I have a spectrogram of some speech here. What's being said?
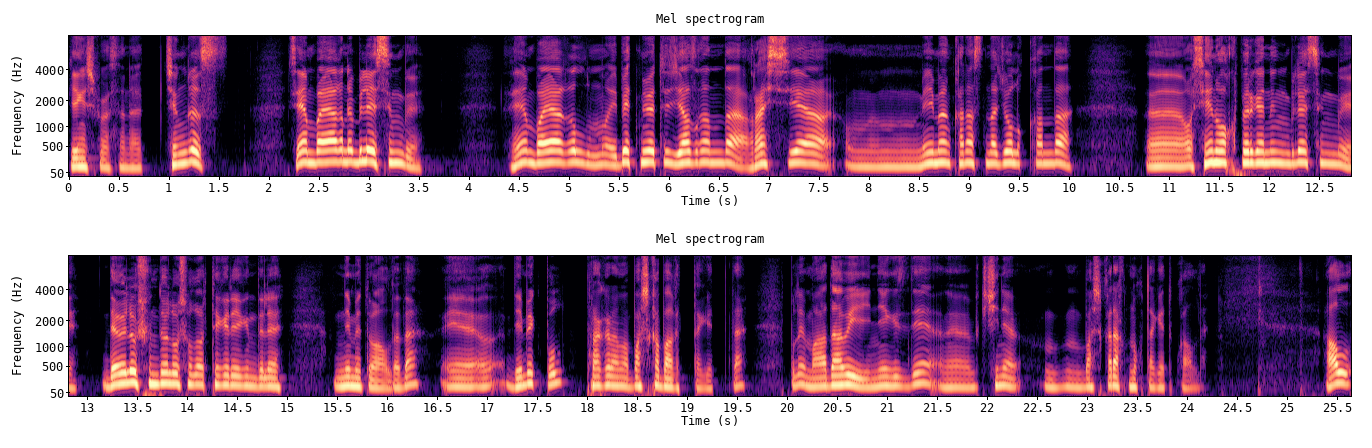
кеңешбек асаналиев чыңгыз сен баягыны билесиңби сен баягы бетме бет жазганда россия мейманканасында жолукканда сен окуп бергениңди билесиңби деп эле ушундай эле ошолор тегерегинде эле неметип алды да демек бул программа башка багытта кетти да бул эми адабий негизде кичине башкараак нукта кетип калды ал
